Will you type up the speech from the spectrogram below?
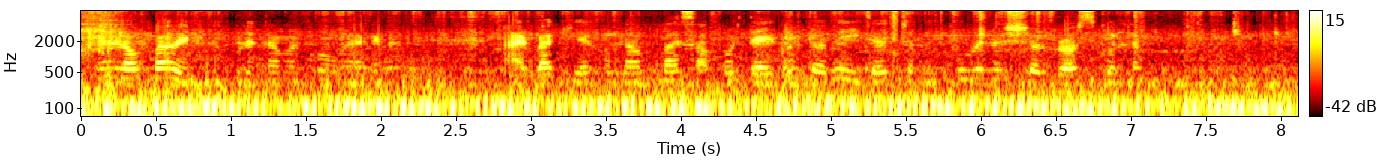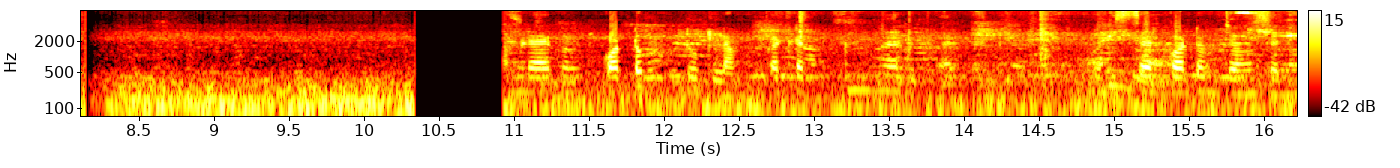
মানে লম্বা হয়নি দুপুরে তো আমার ঘুম হয়ে গেল আর বাকি এখন লম্বা সফর ত্যাগ করতে হবে এই জাস্ট আমি ভুবনেশ্বর ক্রস করলাম আমরা এখন কটক ঢুকলাম কটক। উড়িষ্যার কটক জংশনে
